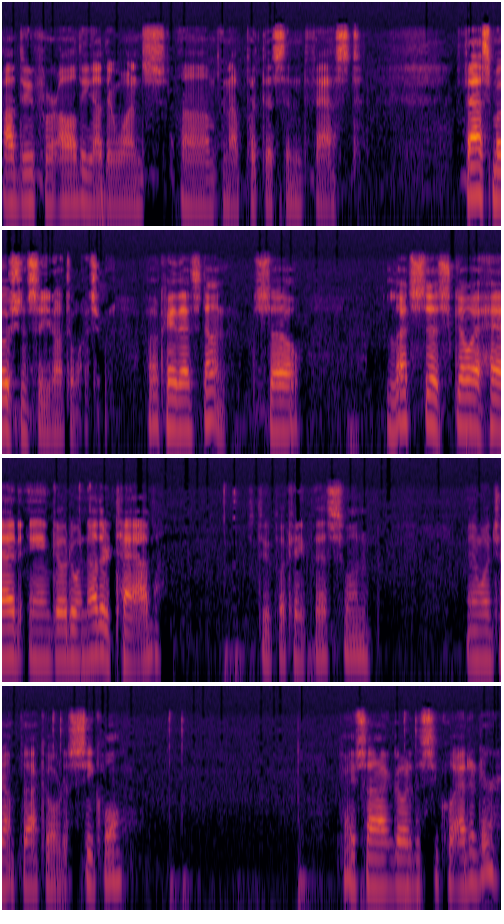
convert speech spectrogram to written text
I'll do for all the other ones, um, and I'll put this in fast, fast motion so you don't have to watch it. Okay, that's done. So let's just go ahead and go to another tab. Let's duplicate this one, and we'll jump back over to SQL. Okay, so I go to the SQL editor.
